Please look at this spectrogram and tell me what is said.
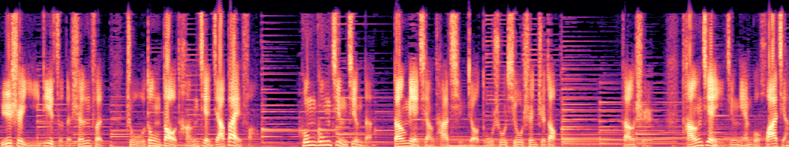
于是以弟子的身份主动到唐建家拜访，恭恭敬敬的当面向他请教读书修身之道。当时唐建已经年过花甲，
